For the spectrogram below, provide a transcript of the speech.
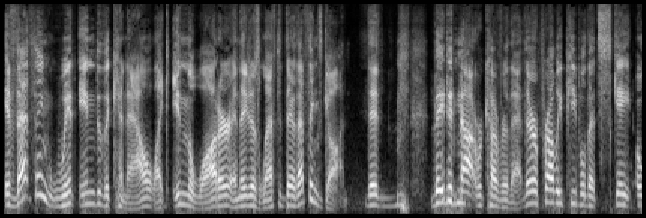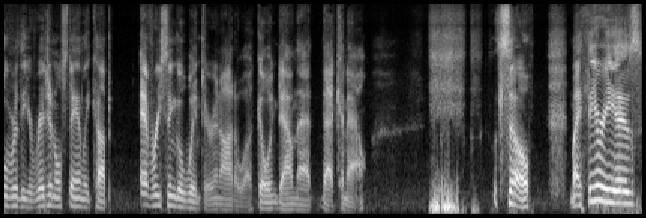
If that thing went into the canal, like in the water, and they just left it there, that thing's gone. They, they did not recover that. There are probably people that skate over the original Stanley Cup every single winter in Ottawa going down that, that canal. so my theory is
